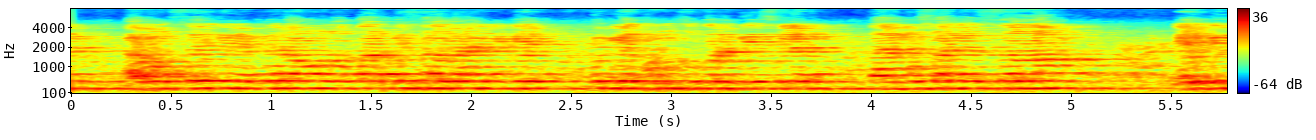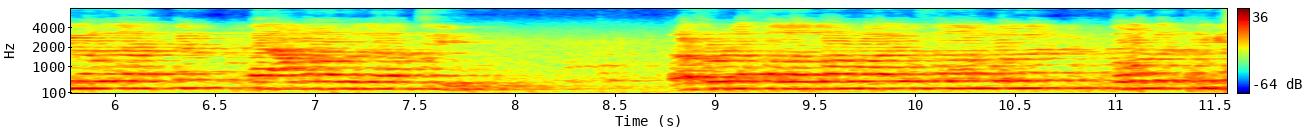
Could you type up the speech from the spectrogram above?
করেছিলেন এবং সেই দিনে ফেরাউন তার বিশাল বাহিনীকে ডুবিয়ে ধ্বংস করে দিয়েছিলেন। তাই মুসা আলাইহিস এই দিনে রোজা রাখতেন, তাই আমরা রোজা রাখছি। রাসূলুল্লাহ সাল্লাল্লাহু আলাইহি ওয়াসাল্লাম বললেন, তোমাদের থেকে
